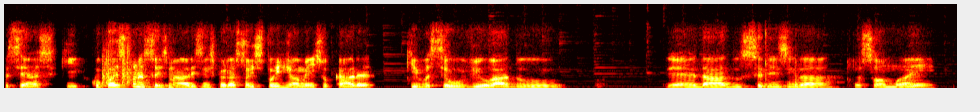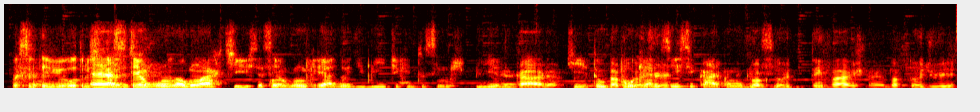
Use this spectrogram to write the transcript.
você acha que quais foram as suas maiores inspirações? Foi realmente o cara que você ouviu lá do é, da, do CDzinho da, da sua mãe? Você teve outros É, caras? se tem algum, algum artista, assim, algum criador de beat que tu se inspira, Cara, que tu, Dr. pô, quero ser esse cara quando eu. Dr. Tem vários, cara. Dr. Dre.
